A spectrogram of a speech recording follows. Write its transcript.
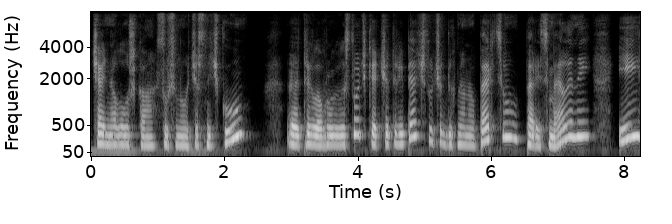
чайна ложка сушеного чесничку, 3 лаврові листочки, 4-5 штучок духмяного перцю, перець мелений і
